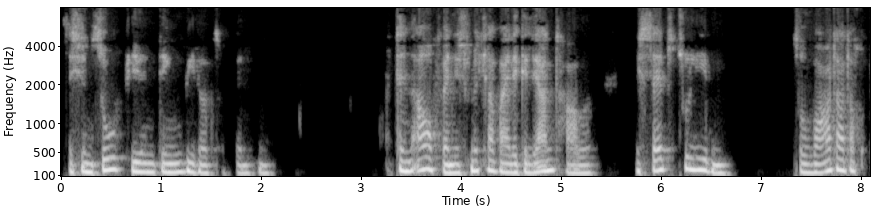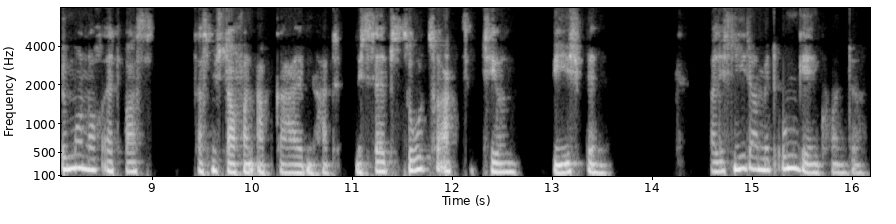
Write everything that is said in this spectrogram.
sich in so vielen Dingen wiederzufinden. Denn auch wenn ich mittlerweile gelernt habe, mich selbst zu lieben, so war da doch immer noch etwas, das mich davon abgehalten hat, mich selbst so zu akzeptieren, wie ich bin. Weil ich nie damit umgehen konnte,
